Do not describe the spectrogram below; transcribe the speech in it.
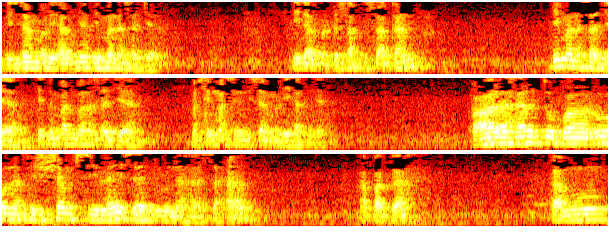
Bisa melihatnya di mana saja. Tidak berdesak-desakan di mana saja, di tempat mana saja, masing-masing bisa melihatnya. Qala hal tubaruna fi syamsi laysa dunaha sahab? Apakah kamu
